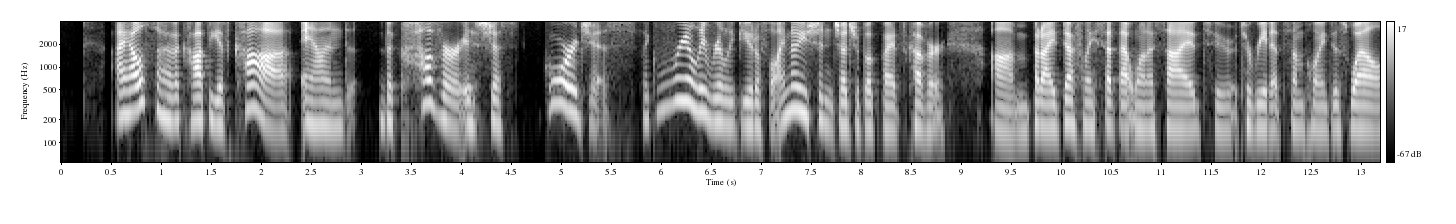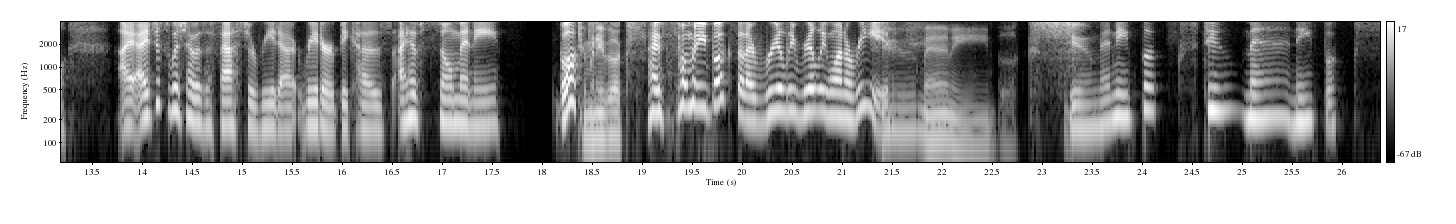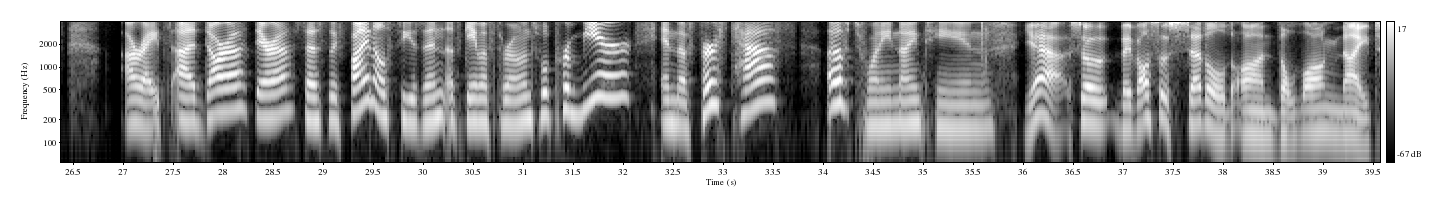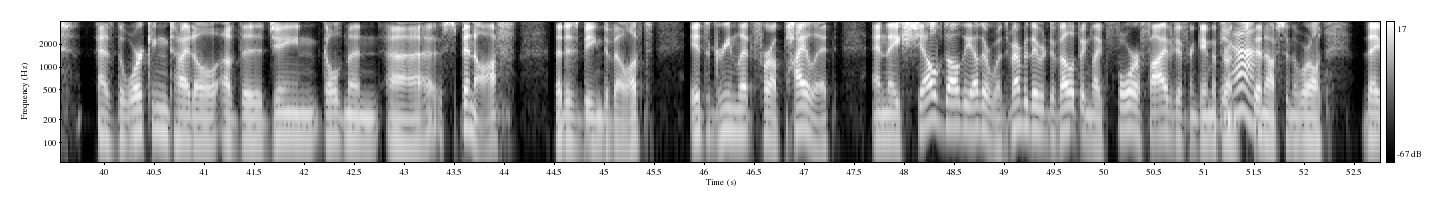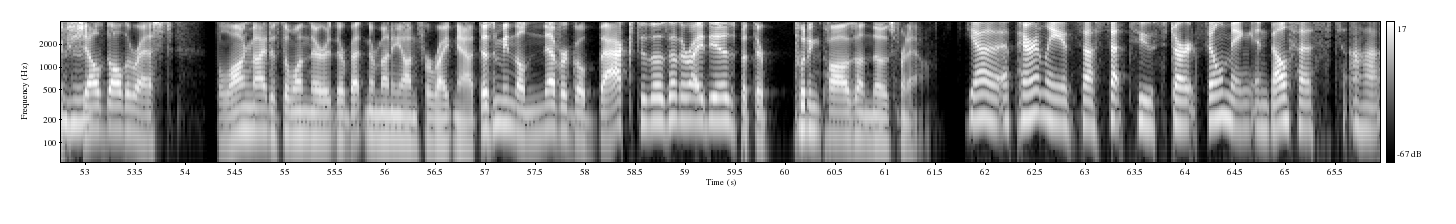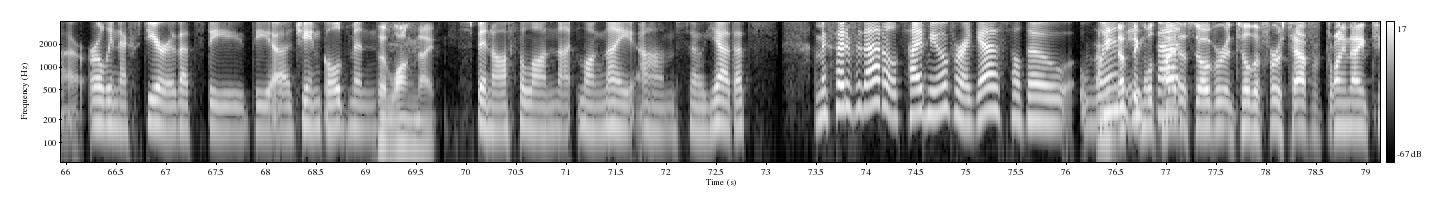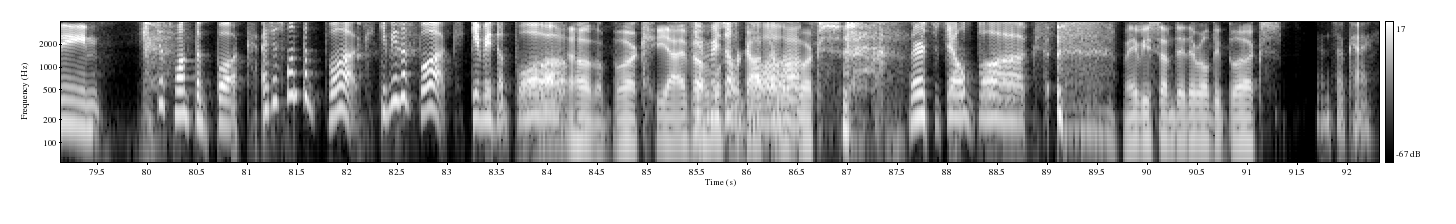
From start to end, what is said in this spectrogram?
I also have a copy of Ka, and the cover is just gorgeous, like really, really beautiful. I know you shouldn't judge a book by its cover, um, but I definitely set that one aside to to read at some point as well. I, I just wish I was a faster reader reader because I have so many books. Too many books. I have so many books that I really, really want to read. Too many books. Too many books, too many books. All right. Uh, Dara Dara says the final season of Game of Thrones will premiere in the first half of 2019. Yeah. So they've also settled on The Long Night as the working title of the Jane Goldman uh, spinoff that is being developed. It's greenlit for a pilot, and they shelved all the other ones. Remember, they were developing like four or five different Game of Thrones Yeah. spinoffs in the world. They've Mhm. shelved all the rest. The Long Night is the one they're they're betting their money on for right now. It doesn't mean they'll never go back to those other ideas, but they're putting pause on those for now. Yeah, apparently it's uh, set to start filming in Belfast uh, early next year. That's the the uh, Jane Goldman The Long Night. spin-off the long night long night um so yeah that's i'm excited for that it'll tide me over i guess although when I mean, nothing is will that- tide us over until the first half of 2019. I just want the book i just want the book give me the book give me the book Oh, the book. Yeah, I've Give almost the forgot there were books. there's still books Maybe someday there will be books. That's okay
